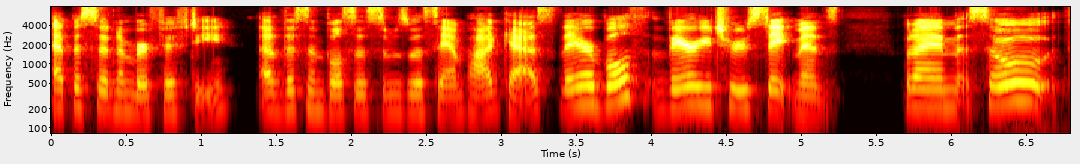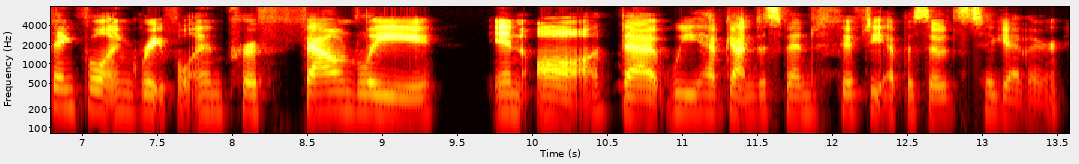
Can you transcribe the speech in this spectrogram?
episode number 50 of the Simple Systems with Sam podcast. They are both very true statements, but I am so thankful and grateful and profoundly in awe that we have gotten to spend 50 episodes together,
